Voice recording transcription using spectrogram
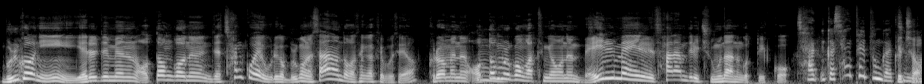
물건이 예를 들면 어떤 거는 이제 창고에 우리가 물건을 쌓아놓는다고 생각해 보세요. 그러면은 어떤 음. 물건 같은 경우는 매일매일 사람들이 주문하는 것도 있고. 자, 그러니까 생필품 같은 그쵸? 거.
